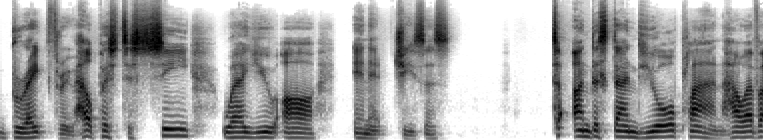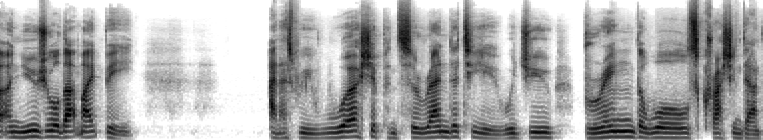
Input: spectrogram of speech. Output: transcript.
breakthrough. Help us to see where you are in it, Jesus, to understand your plan, however unusual that might be. And as we worship and surrender to you, would you bring the walls crashing down?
